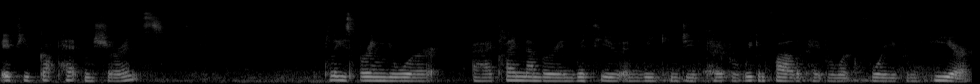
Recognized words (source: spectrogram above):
if you've got pet insurance, please bring your uh, claim number in with you and we can do the paper we can file the paperwork for you from here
